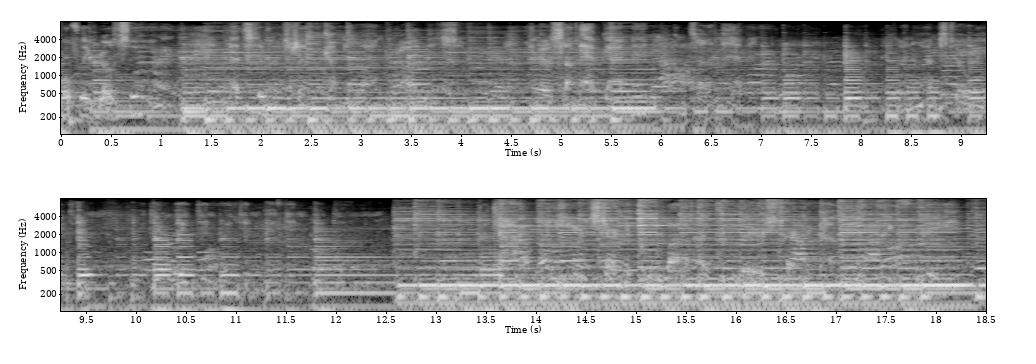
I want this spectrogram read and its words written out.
hopefully real soon. That's the check coming along promise. I know some have gotten it, and some haven't. I know I'm still waiting. Waiting, waiting, waiting, waiting. The hot weather is starting to cool off. The cooler is starting to come in, thankfully.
